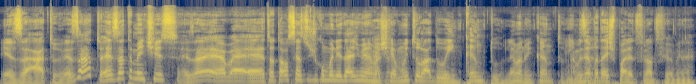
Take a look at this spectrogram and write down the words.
Exato, exato, é exatamente isso. É, é, é, total senso de comunidade mesmo. Exato. Acho que é muito lá do encanto. Lembra do encanto? encanto. Ah, mas eu vou dar spoiler do final do filme, né?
